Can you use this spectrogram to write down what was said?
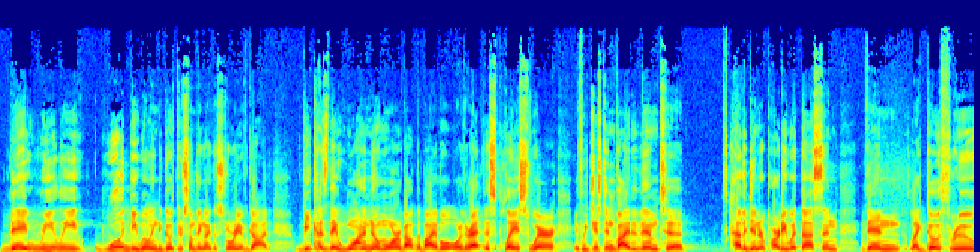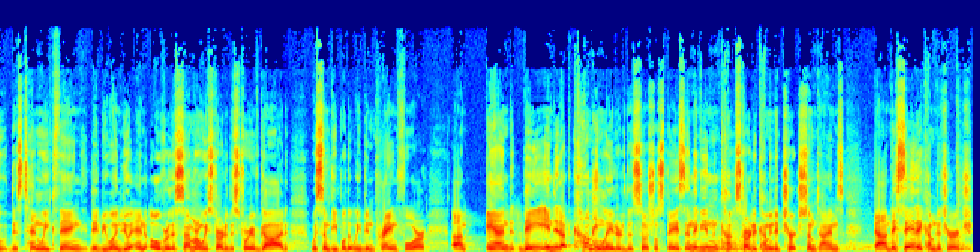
they really would be willing to go through something like the story of God because they want to know more about the Bible, or they're at this place where if we just invited them to have a dinner party with us and then like go through this 10 week thing they'd be willing to do it. And over the summer we started the story of god with some people that we'd been praying for. Um, and they ended up coming later to the social space and they've even started coming to church sometimes. Uh, they say they come to church.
